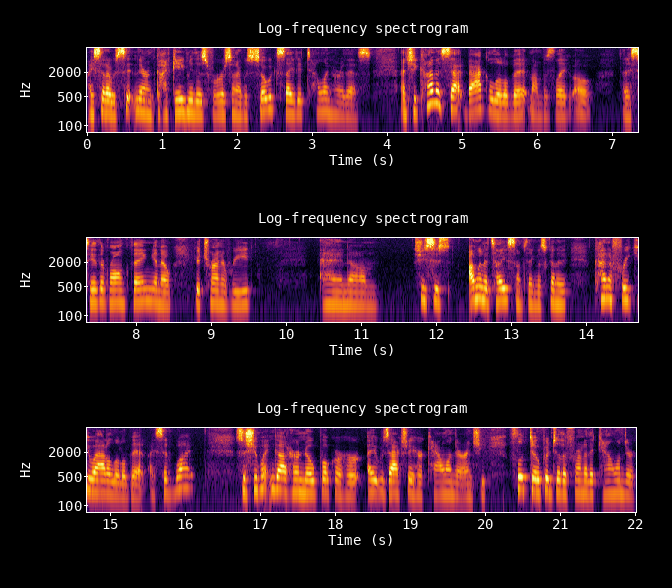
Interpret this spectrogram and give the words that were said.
I said I was sitting there and God gave me this verse and I was so excited telling her this. And she kind of sat back a little bit and I was like, oh, did I say the wrong thing? You know, you're trying to read. And um, she says, I'm going to tell you something that's going to kind of freak you out a little bit. I said, what? So she went and got her notebook or her, it was actually her calendar, and she flipped open to the front of the calendar.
